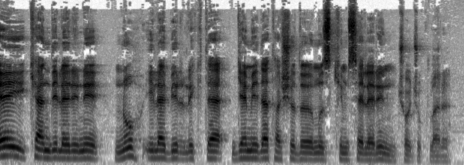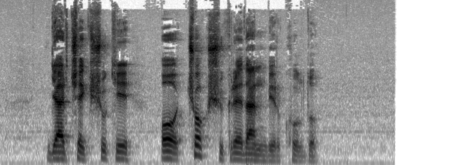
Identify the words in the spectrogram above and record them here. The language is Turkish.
Ey kendilerini Nuh ile birlikte gemide taşıdığımız kimselerin çocukları! Gerçek şu ki o çok şükreden bir kuldu.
